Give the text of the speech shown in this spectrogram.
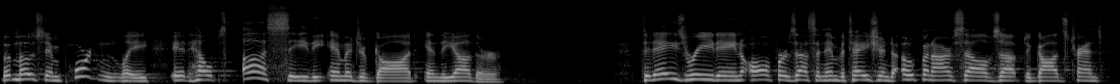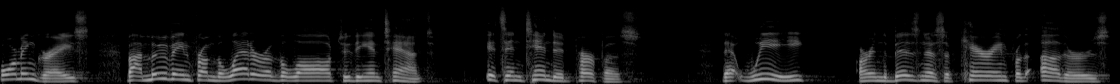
But most importantly, it helps us see the image of God in the other. Today's reading offers us an invitation to open ourselves up to God's transforming grace by moving from the letter of the law to the intent, its intended purpose. That we are in the business of caring for the others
